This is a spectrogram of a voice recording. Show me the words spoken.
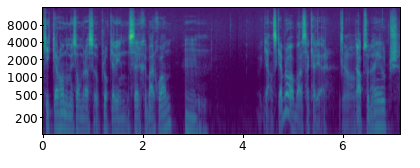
kickar honom i somras och plockar in Serge Barjuan. Mm. Ganska bra Barca-karriär. Ja. Han har Absolut. gjort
